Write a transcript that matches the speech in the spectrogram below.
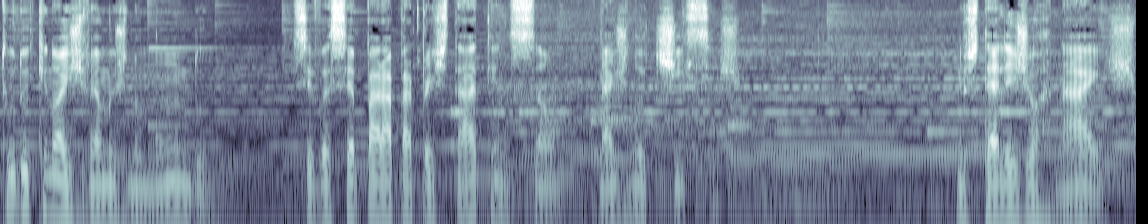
tudo que nós vemos no mundo, se você parar para prestar atenção nas notícias, nos telejornais,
